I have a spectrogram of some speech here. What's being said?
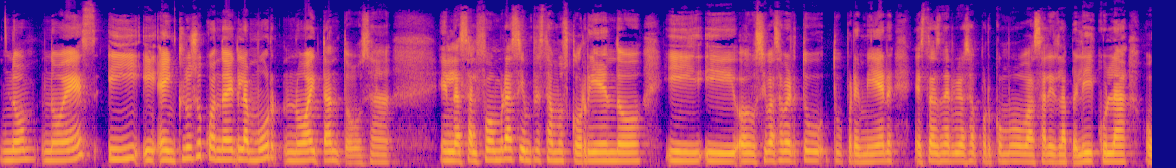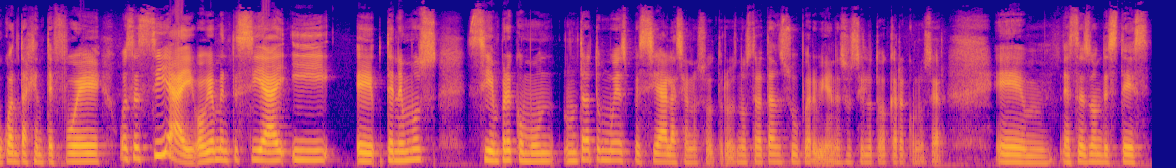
no, no es. Y, e incluso cuando hay glamour, no hay tanto. O sea, en las alfombras siempre estamos corriendo y, y o si vas a ver tu, tu premier, estás nerviosa por cómo va a salir la película o cuánta gente fue. O sea, sí hay, obviamente sí hay. Y eh, tenemos siempre como un, trato muy especial hacia nosotros. Nos tratan súper bien, eso sí lo tengo que reconocer. Eh, estés donde estés.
